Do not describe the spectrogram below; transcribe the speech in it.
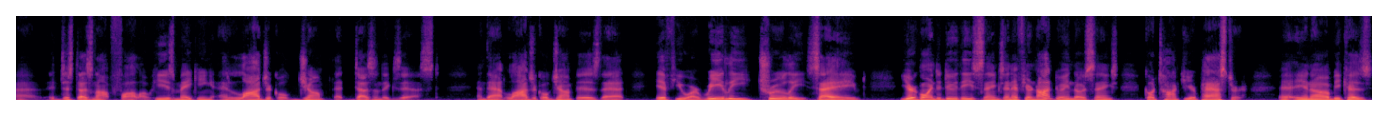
uh, it just does not follow. He is making a logical jump that doesn't exist. And that logical jump is that if you are really, truly saved, you're going to do these things. And if you're not doing those things, go talk to your pastor, uh, you know, because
